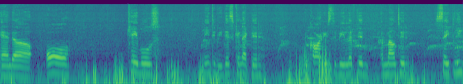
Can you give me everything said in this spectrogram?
and uh, all cables need to be disconnected. The car needs to be lifted and mounted safely.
